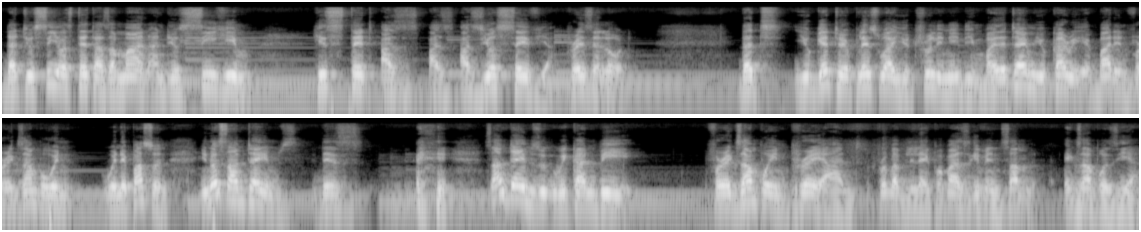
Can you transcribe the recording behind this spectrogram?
that you see your state as a man and you see him his state as as as your savior praise the lord that you get to a place where you truly need him by the time you carry a burden for example when when a person you know sometimes there's sometimes we can be for example in prayer and probably like papa has given some examples here.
